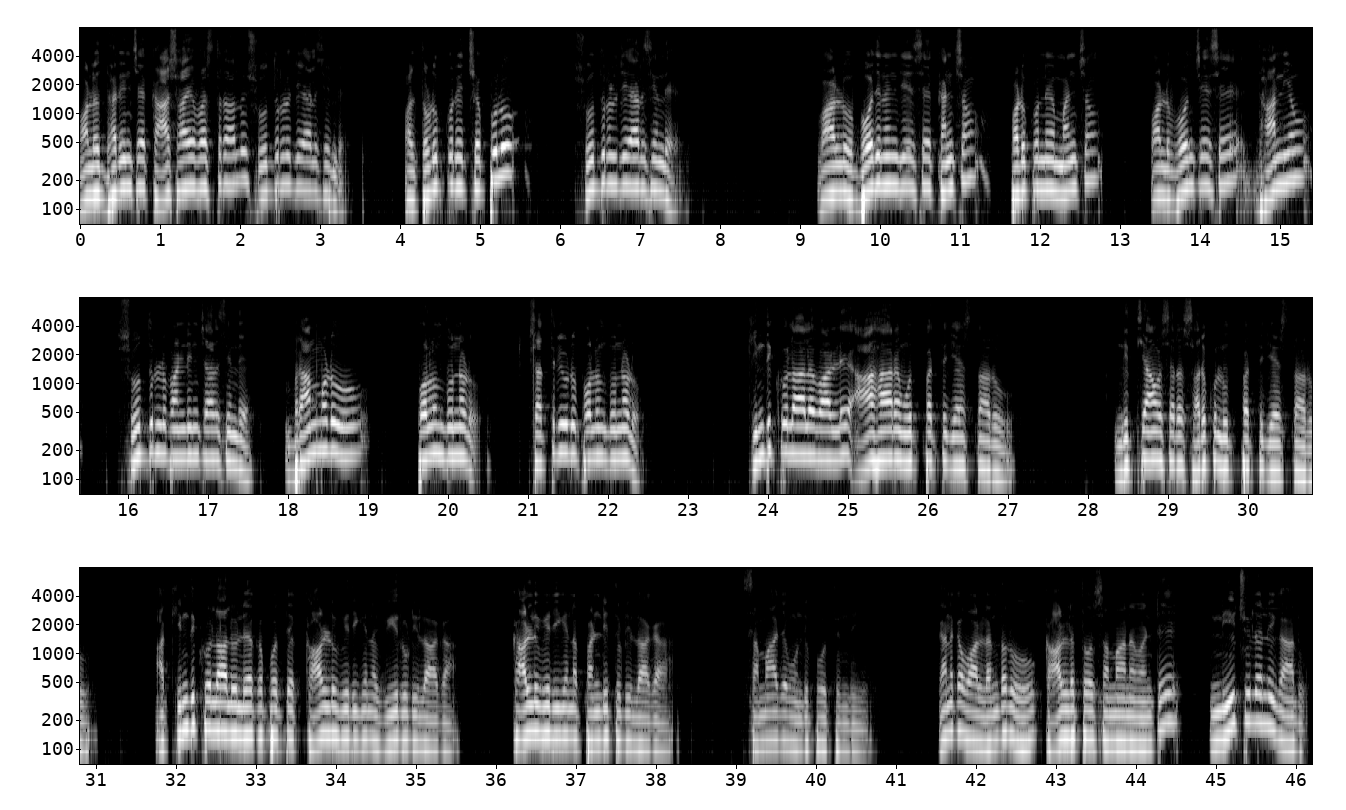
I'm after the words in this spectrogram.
వాళ్ళు ధరించే కాషాయ వస్త్రాలు శూద్రులు చేయాల్సిందే. వాళ్ళు తొడుక్కునే చెప్పులు శూద్రులు చేయాల్సిందే. వాళ్ళు భోజనం చేసే కంచం పడుకునే మంచం వాళ్ళు భోంచేసే ధాన్యం శూద్రులు పండించాల్సిందే. బ్రాహ్మడు పొలం దున్నడు క్షత్రియుడు పొలం దున్నడు. కింది కులాల వాళ్ళే ఆహారం ఉత్పత్తి చేస్తారు నిత్యావసర సరుకులు ఉత్పత్తి చేస్తారు. ఆ కింది కులాలు లేకపోతే కాళ్ళు విరిగిన వీరుడిలాగా కాళ్ళు విరిగిన పండితుడిలాగా సమాజం ఉండిపోతుంది. కనుక వాళ్ళందరూ కాళ్ళతో సమానం అంటే నీచులని కాదు.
